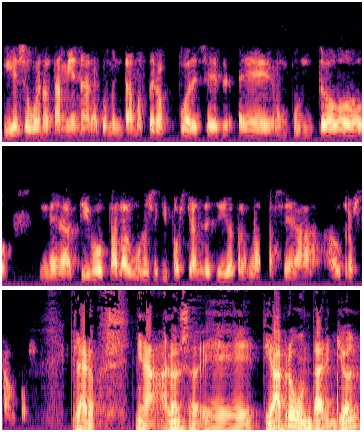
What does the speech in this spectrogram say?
y eso bueno también ahora comentamos pero puede ser eh, un punto negativo para algunos equipos que han decidido trasladarse a, a otros campos Claro, mira, Alonso, eh, te iba a preguntar, yo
